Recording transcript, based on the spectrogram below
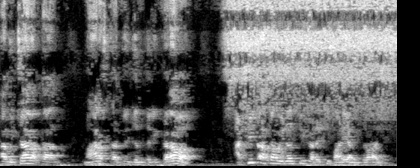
हा विचार आता महाराष्ट्रातील जनतेने करावा अशीच आता विनंती करायची पाळी आमच्यावर आली आहे.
